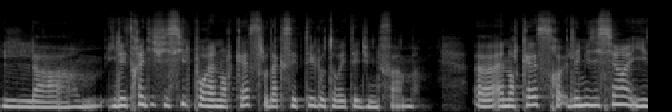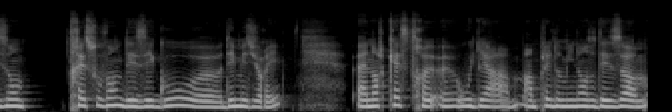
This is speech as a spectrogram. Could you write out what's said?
il est très difficile pour un orchestre d'accepter l'autorité d'une femme. Euh, un orchestre, les musiciens, ils ont très souvent des égaux démesurés un orchestre où il y a en prédominance des hommes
